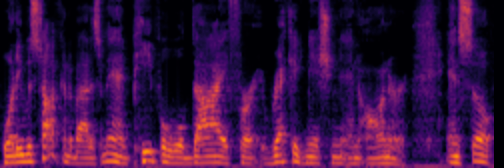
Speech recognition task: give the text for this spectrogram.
What he was talking about is, man, people will die for recognition and honor. And so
